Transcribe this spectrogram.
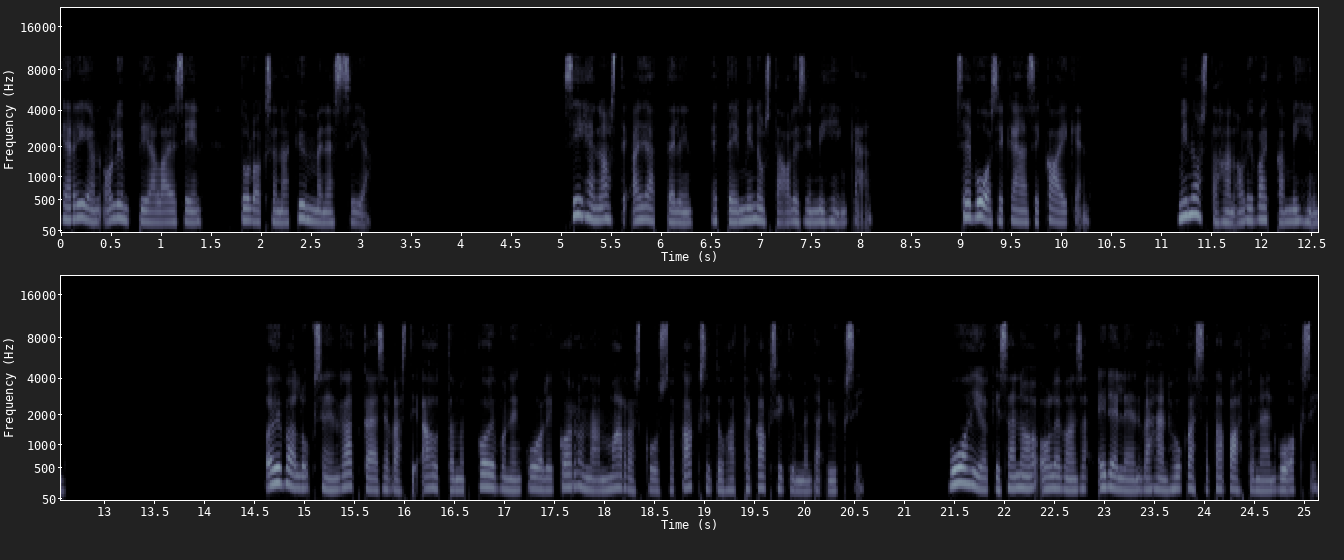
ja Rion olympialaisiin, tuloksena kymmenes sija. Siihen asti ajattelin, ettei minusta olisi mihinkään. Se vuosi käänsi kaiken. Minustahan oli vaikka mihin. Oivallukseen ratkaisevasti auttanut Koivunen kuoli koronaan marraskuussa 2021. Vuohioki sanoo olevansa edelleen vähän hukassa tapahtuneen vuoksi.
